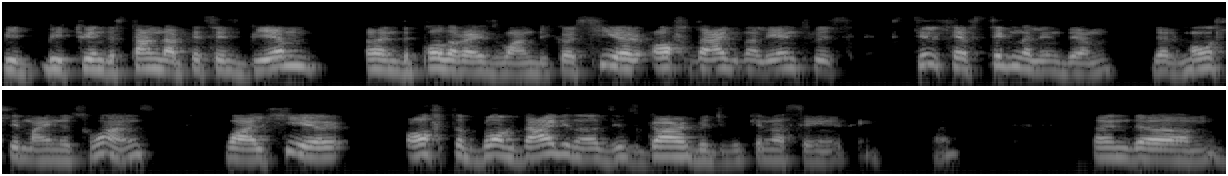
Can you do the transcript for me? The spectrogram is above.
be between the standard SSBM and the polarized one, because here off diagonal entries still have signal in them. They're mostly minus ones, while here off the block diagonals is garbage. We cannot say anything, right? And um,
